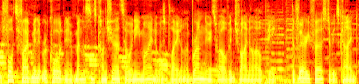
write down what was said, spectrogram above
A 45 minute recording of Mendelssohn's Concerto in E minor was played on a brand new 12 inch vinyl LP, the very first of its kind.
